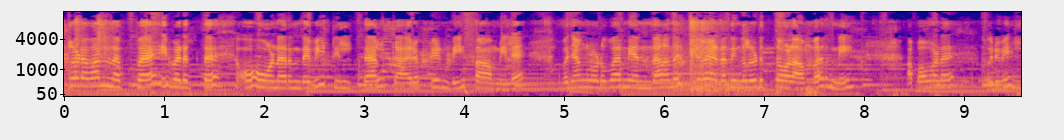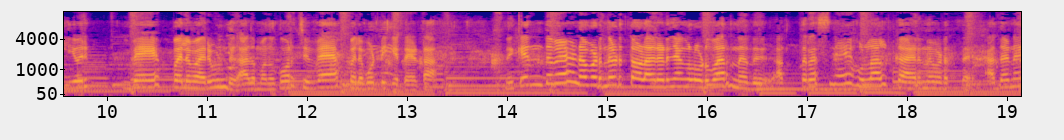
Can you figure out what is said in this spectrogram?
ഇവിടെ വന്നപ്പോ ഇവിടുത്തെ ഓണറിന്റെ വീട്ടിലത്തെ ആൾക്കാരൊക്കെ ഉണ്ട് ഈ ഫാമിൽ. അപ്പൊ ഞങ്ങളോട് പറഞ്ഞു എന്താന്ന് വെച്ച് വേണ്ട നിങ്ങൾ എടുത്തോളാൻ പറഞ്ഞു. അപ്പൊ അവിടെ ഒരു വലിയൊരു വേപ്പല മരം ഉണ്ട് അതുമൊന്ന് കുറച്ച് വേപ്പല പൊട്ടിക്കട്ടെ കേട്ടാ. നിനക്ക് എന്ത് വേണം ഇവിടെ നിന്ന് എടുത്തോളാനാണ് ഞങ്ങളോട് പറഞ്ഞത്. അത്ര സ്നേഹമുള്ള ആൾക്കാരാണ് ഇവിടുത്തെ. അതാണ്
